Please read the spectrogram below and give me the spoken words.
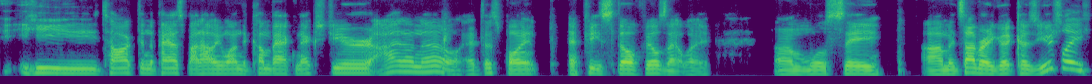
he talked in the past about how he wanted to come back next year. I don't know at this point if he still feels that way. Um, we'll see. Um, it's not very good because usually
